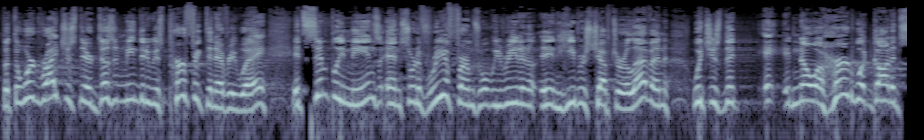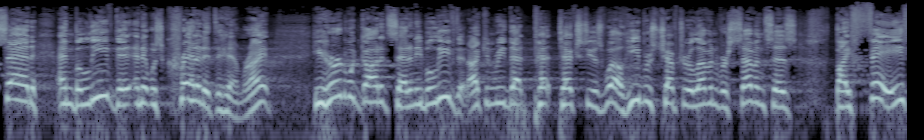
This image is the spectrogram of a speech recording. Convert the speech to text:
But the word righteous there doesn't mean that he was perfect in every way. It simply means and sort of reaffirms what we read in, in Hebrews chapter 11, which is that it, Noah heard what God had said and believed it and it was credited to him, right? He heard what God had said and he believed it. I can read that text to you as well. Hebrews chapter 11, verse 7 says, By faith,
